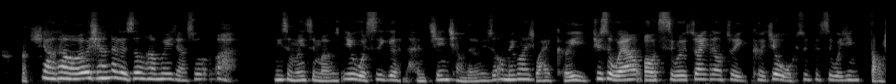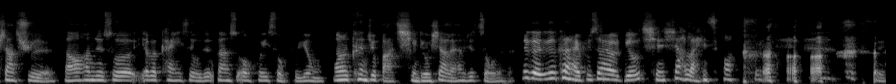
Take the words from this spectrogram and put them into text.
吓到，而且那个时候他们也讲说啊，你什么意思吗？因为我是一个很坚强的人，你说哦没关系，我还可以，就是我要保持我的专业到这一刻。就我是不是我已经倒下去了？然后他们就说要不要看医生？我就跟他说哦挥手不用。然后客人就把钱留下来，他们就走了。那个那个客人还不是还有留钱下来，知道吗？对，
